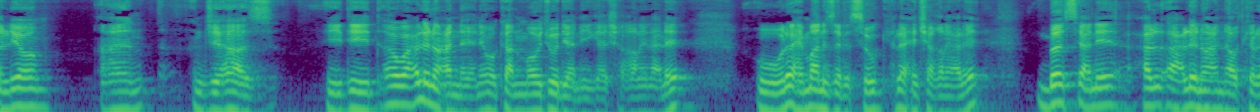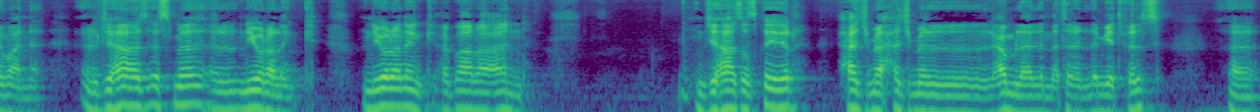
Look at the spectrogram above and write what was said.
اليوم عن جهاز جديد أو أعلنوا عنه يعني هو كان موجود يعني قاعد شغالين عليه وللحين ما نزل السوق للحين شغالين عليه بس يعني أعلنوا عنه وتكلموا عنه؟ الجهاز اسمه ال Neuralink. ال Neuralink عبارة عن جهاز صغير حجمه حجم العملة مثلا 100 فلس آه،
